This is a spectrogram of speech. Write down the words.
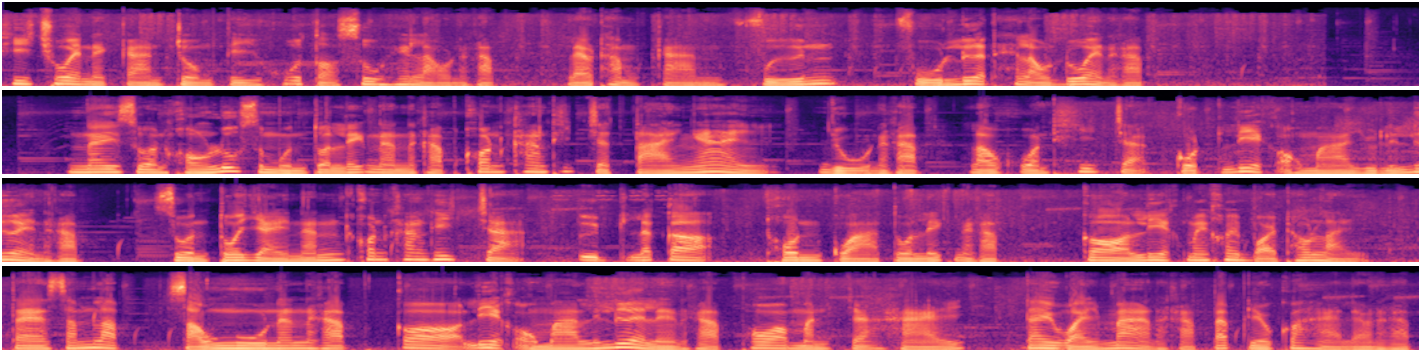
ที่ช่วยในการโจมตีคู่ต่อสู้ให้เรานะครับ แล้วทำการฟื้นฟูเลือดให้เราด้วยนะครับ ในส่วนของลูกสมุนตัวเล็กนั้นนะครับค่อนข้างที่จะตายง่ายอยู่นะครับ เราควรที่จะกดเรียกออกมาอยู่เรื่อยๆนะครับ ส่วนตัวใหญ่นั้นค่อนข้างที่จะอึดแล้วก็ทนกว่าตัวเล็กนะครับ ก็เรียกไม่ค่อยบ่อยเท่าไหร่ แต่สำหรับเสางูนั้นนะครับ ก็เรียกออกมาเรื่อยๆเลยนะครับเพราะว่ามันจะหายได้ไวมากนะครับ แป๊บเดียวก็หายแล้วนะครับ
